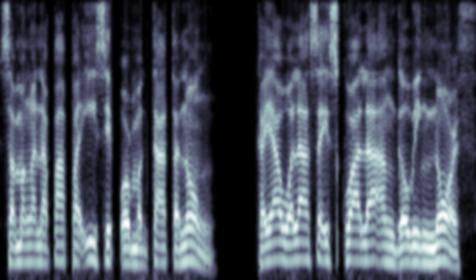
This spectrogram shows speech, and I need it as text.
Sa mga napapaisip o magtatanong, kaya wala sa eskwala ang gawing north,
